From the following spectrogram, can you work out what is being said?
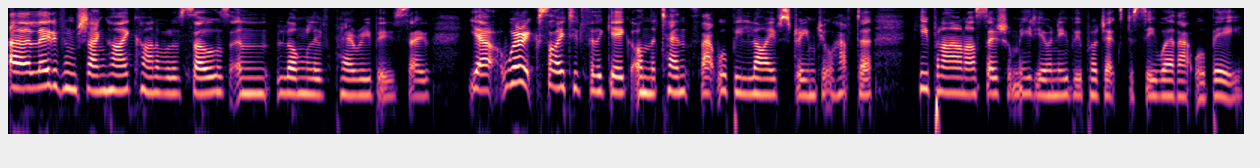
a lady from Shanghai, Carnival of Souls, and Long Live Pere Ubu. So, yeah, we're excited for the gig on the 10th. That will be live streamed. You'll have to keep an eye on our social media and Ubu Projex to see where that will be.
